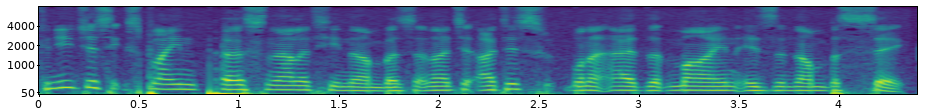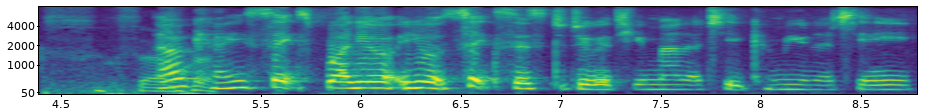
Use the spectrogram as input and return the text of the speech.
can you just explain personality numbers? And I, ju- I just want to add that mine is the number six. So. Okay, six. Well, your your six is to do with humanity, community,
